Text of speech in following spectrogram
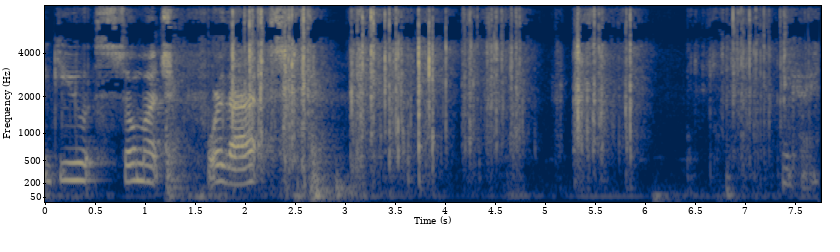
Thank you so much for that. Okay,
